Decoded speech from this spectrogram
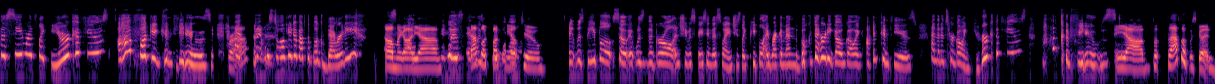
the scene where it's like you're confused i'm fucking confused Bruh. and, and it was talking about the book verity Oh my god, yeah. it was it That was book fucked me up too. It was people so it was the girl and she was facing this way and she's like people i recommend the book verity go going. I'm confused. And then it's her going you're confused? I'm confused. Yeah, but that book was good.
